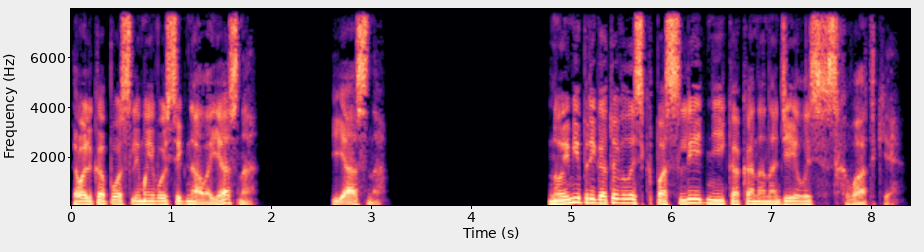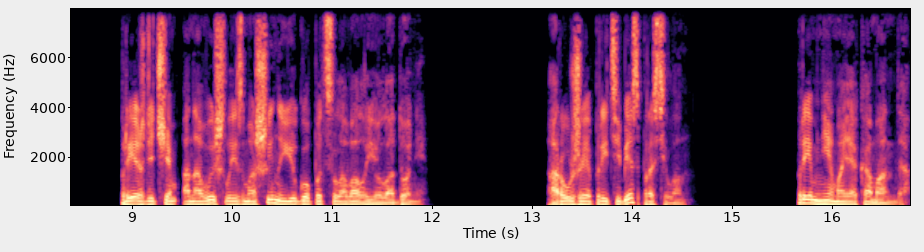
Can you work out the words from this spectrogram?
Только после моего сигнала, ясно?» «Ясно». Но Эми приготовилась к последней, как она надеялась, схватке. Прежде чем она вышла из машины, Юго поцеловал ее ладони. «Оружие при тебе?» — спросил он. «При мне моя команда».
